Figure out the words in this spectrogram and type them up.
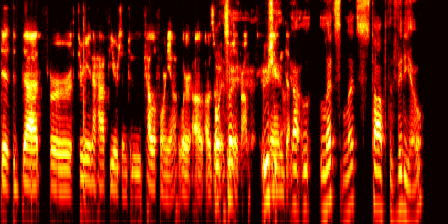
did that for three and a half years into California, where I, I was oh, originally from. Rishi, and uh, let's let's stop the video.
